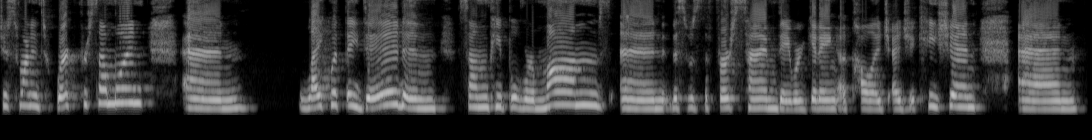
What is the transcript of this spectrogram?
just wanted to work for someone and like what they did. And some people were moms, and this was the first time they were getting a college education. And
